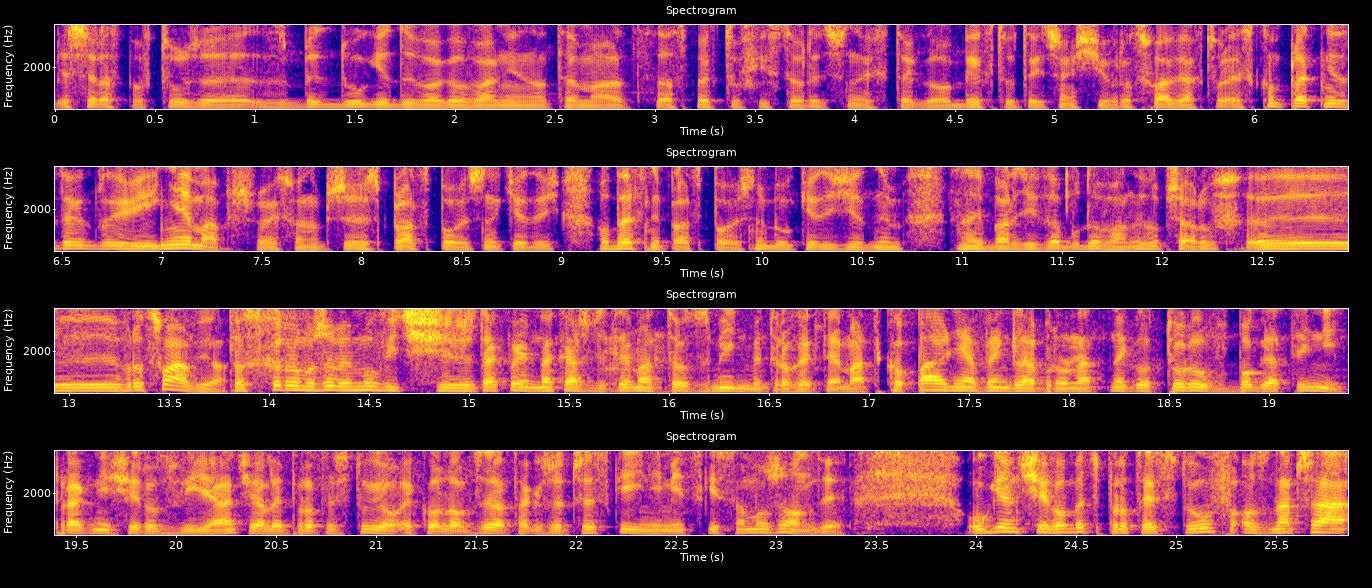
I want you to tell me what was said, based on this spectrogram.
jeszcze raz powtórzę, zbyt długie dywagowanie na temat aspektów historycznych tego obiektu, tej części Wrocławia, która jest kompletnie zdecydowana i nie ma, proszę Państwa, no przecież plac społeczny kiedyś, obecny plac społeczny był kiedyś jednym z najbardziej zabudowanych obszarów e, Wrocławia. To skoro możemy mówić, że tak powiem, na każdy temat, to zmieńmy trochę temat. Kopalnia węgla brunatnego Turów w Bogatyni pragnie się rozwijać, ale protestują ekolodzy, a także czeskie i niemieckie samorządy. Ugiąć się wobec protestów oznacza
